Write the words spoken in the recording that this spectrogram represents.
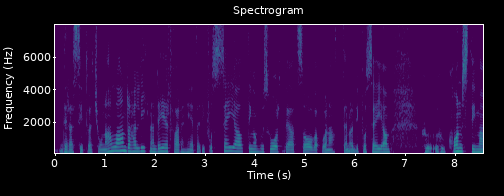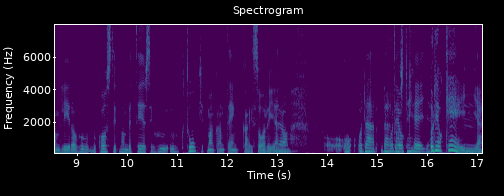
deras situation. Alla andra har liknande erfarenheter. De får säga allting om hur svårt det är att sova på natten och de får säga om hur, hur konstig man blir och hur, hur konstigt man beter sig, hur, hur tokigt man kan tänka i sorgen. Ja. Och, och, och där, där Och det är okej. Och det är okej. Mm.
